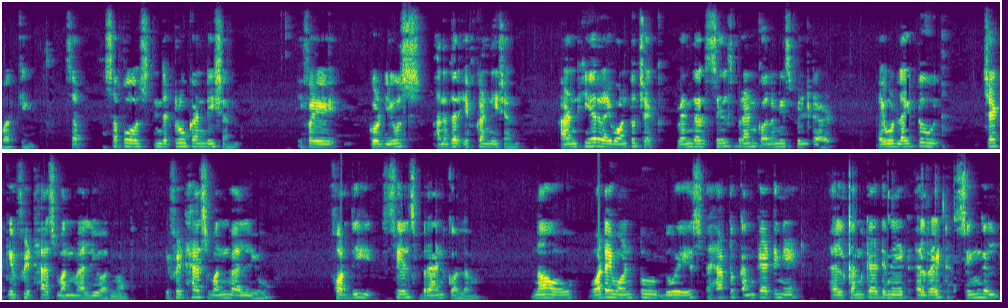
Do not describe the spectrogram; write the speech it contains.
working. Sup suppose in the true condition if I could use another if condition and here I want to check when the sales brand column is filtered I would like to check if it has one value or not. If it has one value for the sales brand column now what I want to do is I have to concatenate I'll concatenate I'll write single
